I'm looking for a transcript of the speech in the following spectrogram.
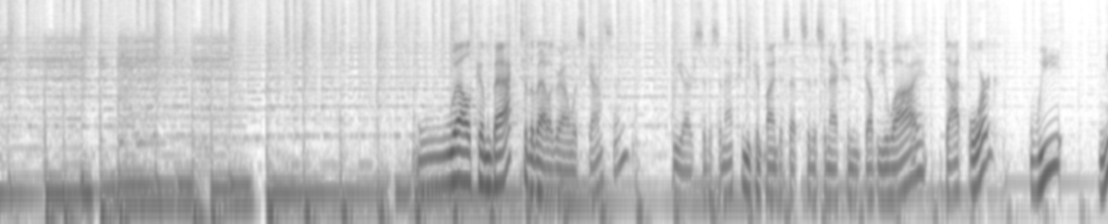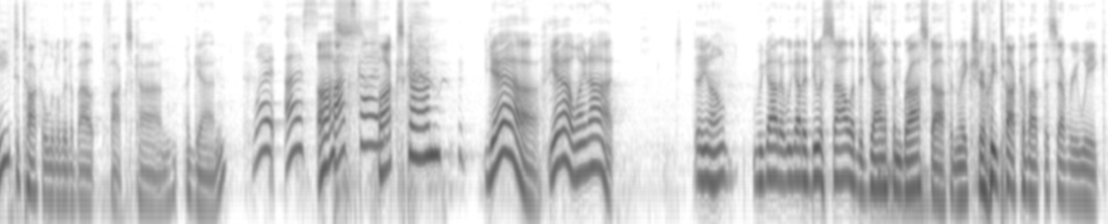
Welcome back to the Battleground Wisconsin. We are Citizen Action. You can find us at citizenactionwi.org. We need to talk a little bit about Foxconn again. What? Us? Us? Foxconn? Foxconn? yeah. Yeah, why not? You know, we got to we got to do a solid to Jonathan Brostoff and make sure we talk about this every week.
